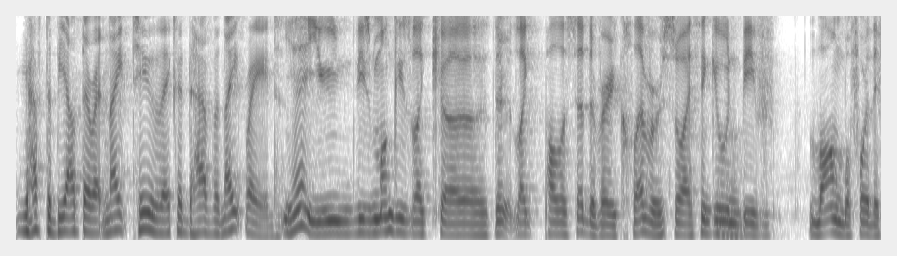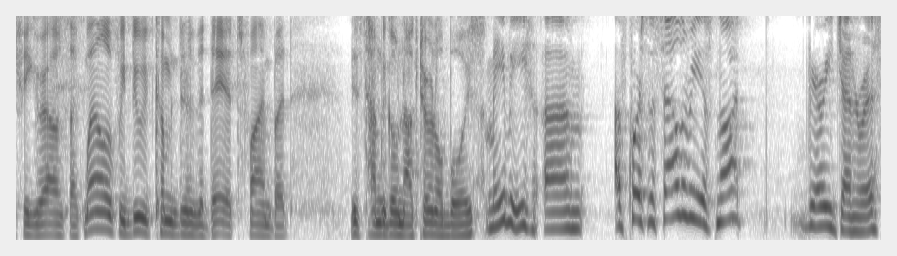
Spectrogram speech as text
You have to be out there at night too. They could have a night raid. yeah, you these monkeys like uh, they're like Paula said, they're very clever. So I think it wouldn't be long before they figure out. It's like, well, if we do come during the day, it's fine, but it's time to go nocturnal, boys. Maybe. Um, of course, the salary is not very generous,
